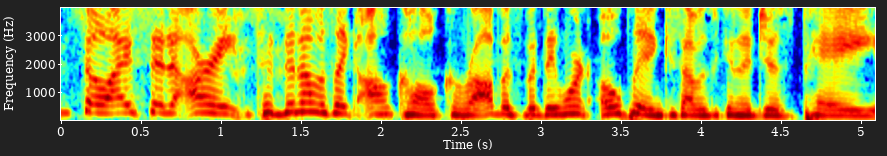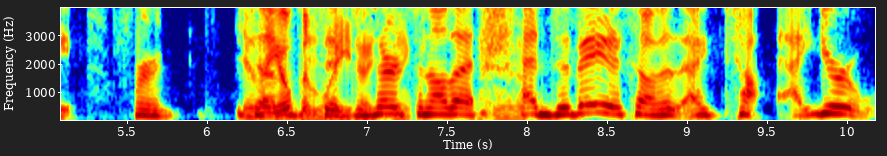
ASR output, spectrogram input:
is. so I said, "All right." So then I was like, "I'll call Carrabba's," but they weren't open because I was going to just pay for Yeah, they open the late, desserts and all that. Yeah. And today, so I, ta- I- your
